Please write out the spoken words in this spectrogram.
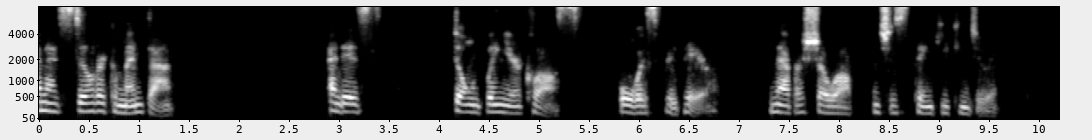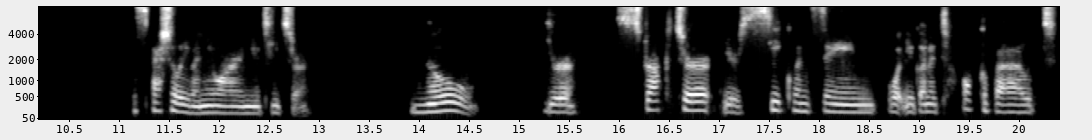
and I still recommend that. And is don't wing your class. Always prepare. Never show up and just think you can do it. Especially when you are a new teacher. Know your structure, your sequencing, what you're going to talk about.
